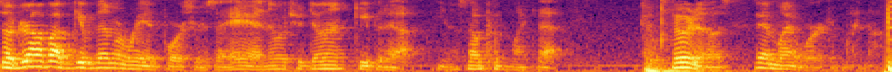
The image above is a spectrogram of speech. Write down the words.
So drop up, give them a reinforcer, and say, hey, I know what you're doing, keep it up. You know, something like that. Who knows? It might work, it might not.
